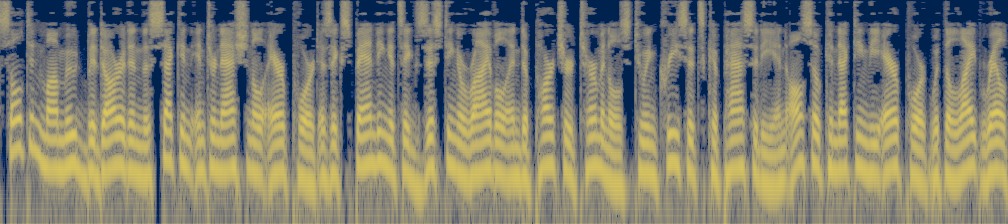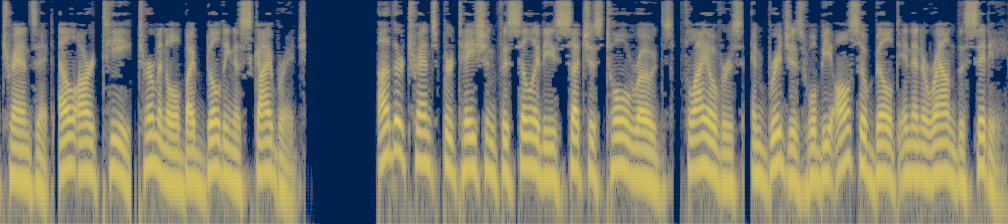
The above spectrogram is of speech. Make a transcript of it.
Sultan Mahmud Badaruddin II International Airport is expanding its existing arrival and departure terminals to increase its capacity and also connecting the airport with the Light Rail Transit terminal by building a skybridge. Other transportation facilities such as toll roads, flyovers, and bridges will be also built in and around the city.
